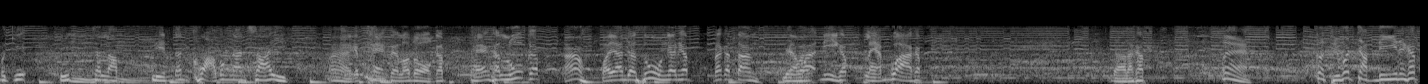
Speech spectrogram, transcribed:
เมื่อกี้ ติดอืมสลับเปลี่ยนด้านขวาบ้างด้านซ้ายอีกอ่าครับแทงแต่ละดอกครับแทงทะลุครับอ้าวพยายามจะสู้เหมือนกันครับรักกันตังเรียแต่กว่าว่านี่ครับแหลมกว่าครับเอาละครับแม่ก็ถือว่าจับดีนะครับ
